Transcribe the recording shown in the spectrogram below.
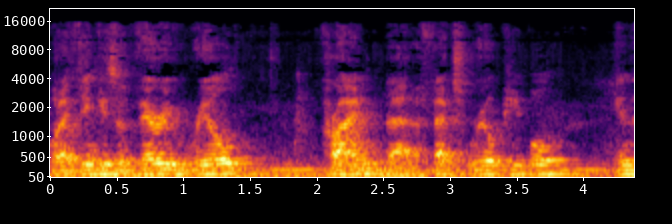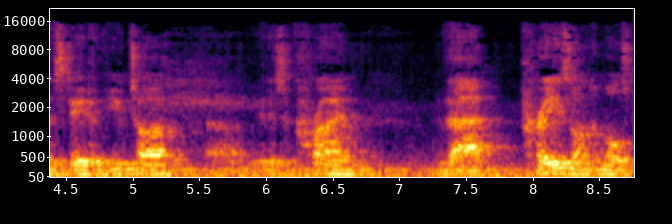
what I think is a very real crime that affects real people in the state of Utah. Uh, it is a crime that preys on the most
